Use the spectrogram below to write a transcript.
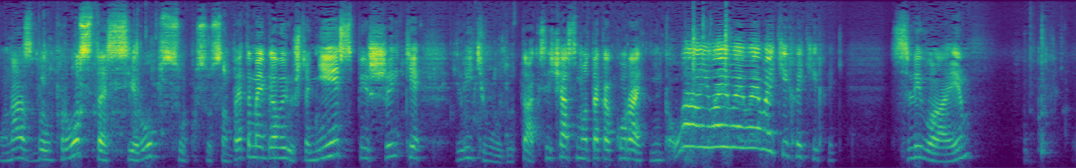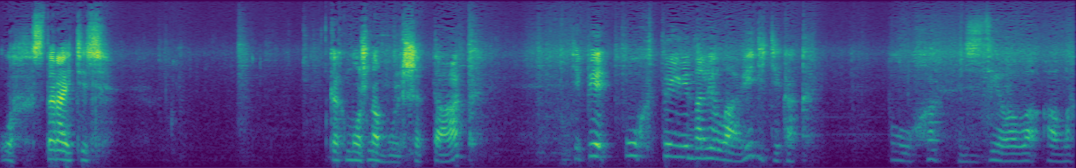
у нас был просто сироп с уксусом. Поэтому я говорю, что не спешите лить воду. Так, сейчас мы так аккуратненько. Ой, ой, ой, ой, ой, тихо, тихо. Сливаем. Ох, старайтесь как можно больше. Так. Теперь, ух ты, налила. Видите, как плохо сделала Алла.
